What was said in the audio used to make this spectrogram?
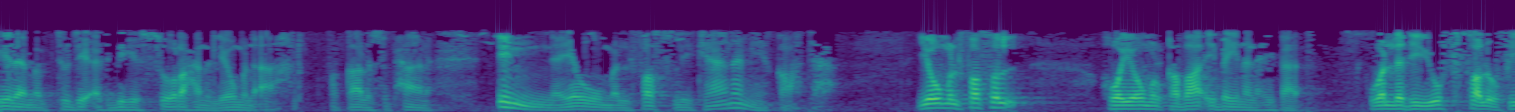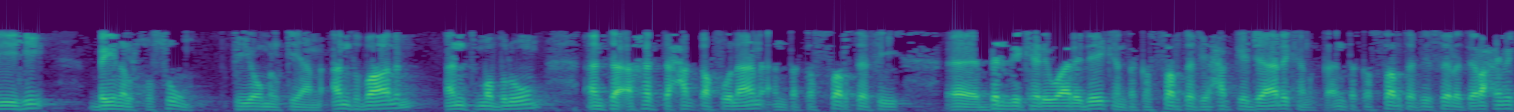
إلى ما ابتدأت به السورة عن اليوم الآخر. فقال سبحانه إن يوم الفصل كان ميقاتا. يوم الفصل هو يوم القضاء بين العباد هو الذي يفصل فيه بين الخصوم في يوم القيامة. أنت ظالم أنت مظلوم أنت أخذت حق فلان أنت قصرت في آه، برك لوالديك أنت قصرت في حق جارك أنت قصرت في صلة رحمك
